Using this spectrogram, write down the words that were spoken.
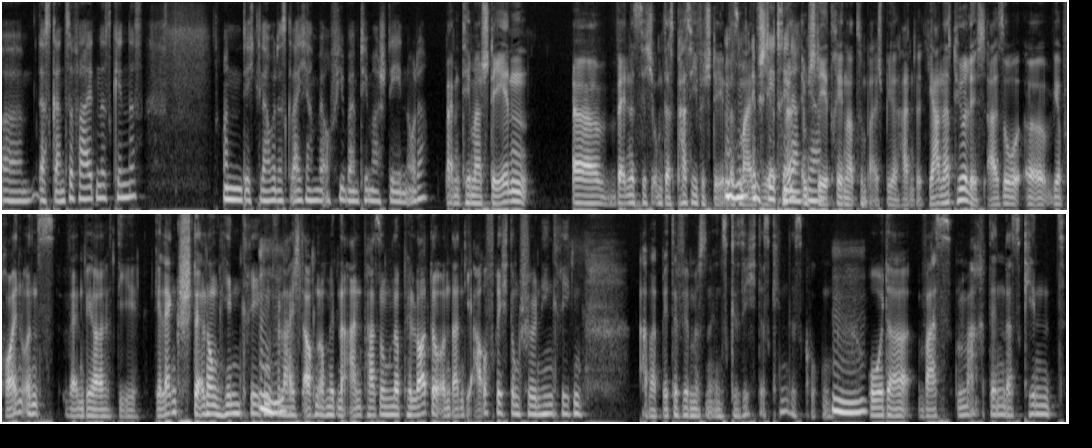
ähm, das ganze Verhalten des Kindes. Und ich glaube, das Gleiche haben wir auch viel beim Thema Stehen, oder? Beim Thema Stehen, äh, wenn es sich um das passive Stehen, das Mhm, meinen im Sie Stehtrainer, jetzt, ne? im ja. Stehtrainer zum Beispiel handelt. Ja, natürlich. Also äh, wir freuen uns, wenn wir die Gelenkstellung hinkriegen, Mhm. vielleicht auch noch mit einer Anpassung einer Pelotte und dann die Aufrichtung schön hinkriegen. Aber bitte, wir müssen ins Gesicht des Kindes gucken. Mhm. Oder was macht denn das Kind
